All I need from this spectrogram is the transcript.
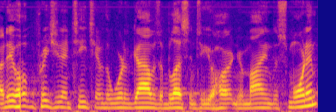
I do hope the preaching and teaching of the Word of God was a blessing to your heart and your mind this morning.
